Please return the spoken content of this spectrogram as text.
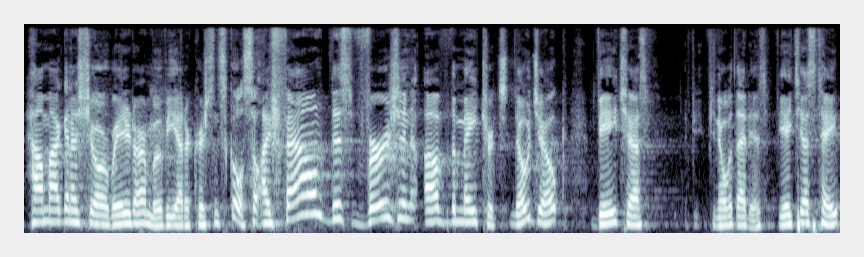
how am I going to show a rated R movie at a Christian school? So I found this version of The Matrix, no joke, VHS, if you know what that is, VHS tape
